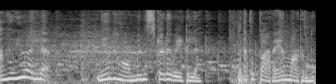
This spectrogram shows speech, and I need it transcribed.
അയ്യോ അല്ല. ഞാൻ ഹോം മിനിസ്റ്ററുടെ വീട്ടിലാ. അത് പറയാൻ മറന്നു.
